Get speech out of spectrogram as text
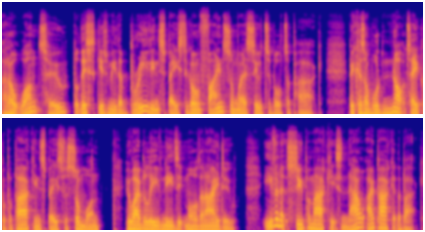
I don't want to. But this gives me the breathing space to go and find somewhere suitable to park because I would not take up a parking space for someone who I believe needs it more than I do. Even at supermarkets now, I park at the back.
